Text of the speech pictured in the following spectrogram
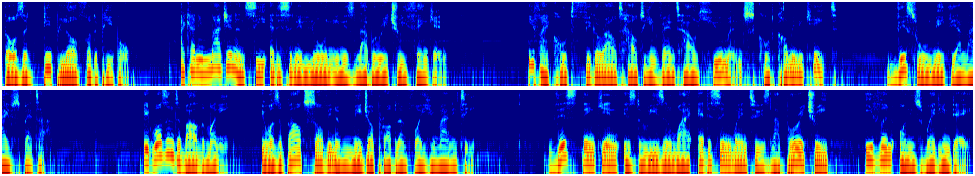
there was a deep love for the people. I can imagine and see Edison alone in his laboratory thinking, if I could figure out how to invent how humans could communicate, this will make their lives better. It wasn't about the money, it was about solving a major problem for humanity. This thinking is the reason why Edison went to his laboratory even on his wedding day.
